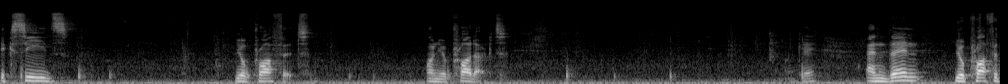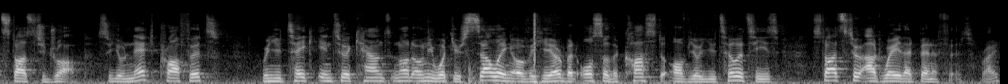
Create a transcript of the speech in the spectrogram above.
exceeds your profit on your product. Okay? And then your profit starts to drop. So your net profit, when you take into account not only what you're selling over here, but also the cost of your utilities, starts to outweigh that benefit, right?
